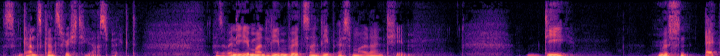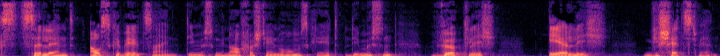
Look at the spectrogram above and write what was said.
Das ist ein ganz, ganz wichtiger Aspekt. Also wenn du jemanden lieben willst, dann lieb erstmal dein Team. Die müssen exzellent ausgewählt sein, die müssen genau verstehen, worum es geht und die müssen wirklich ehrlich geschätzt werden.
